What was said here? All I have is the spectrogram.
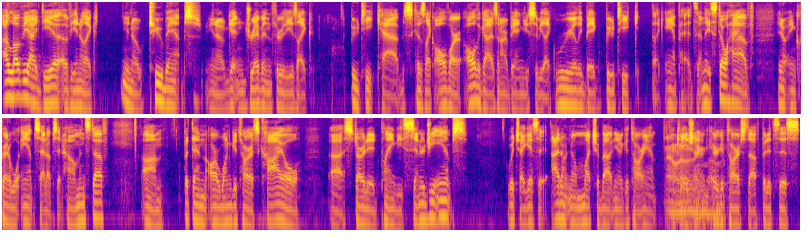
I love the idea of you know like you know tube amps, you know getting driven through these like boutique cabs because like all of our all the guys in our band used to be like really big boutique like amp heads, and they still have you know incredible amp setups at home and stuff. Um, but then our one guitarist Kyle uh, started playing these synergy amps, which I guess it, I don't know much about you know guitar amplification or, or guitar stuff, but it's this.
